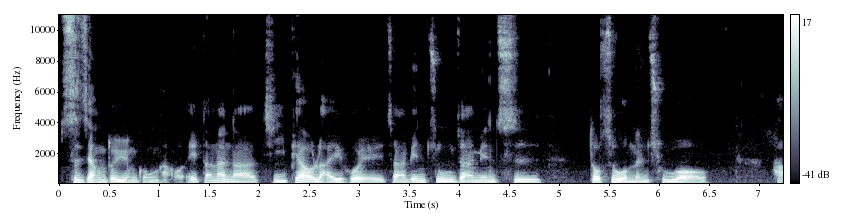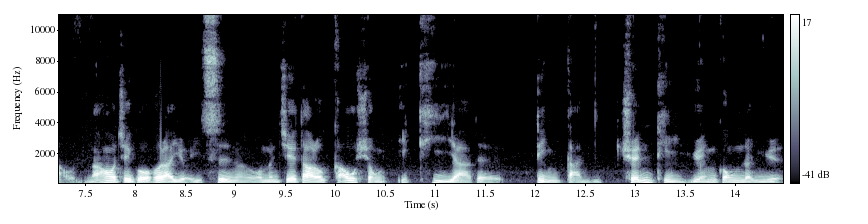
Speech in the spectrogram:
是这样对员工好。哎，当然拿机票来回，在那边住，在那边吃。都是我们出哦，好，然后结果后来有一次呢，我们接到了高雄 IKEA 的订单，全体员工人员，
